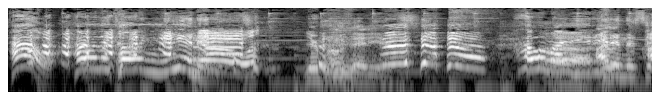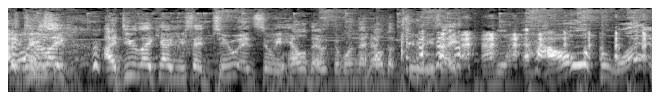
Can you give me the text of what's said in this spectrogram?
How? How are they calling me an idiot? No. You're both idiots. How am I the idiot I, in this I situation? do like I do like how you said two, and so he held out the one that held up two. He's like, "Wha- how? What?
